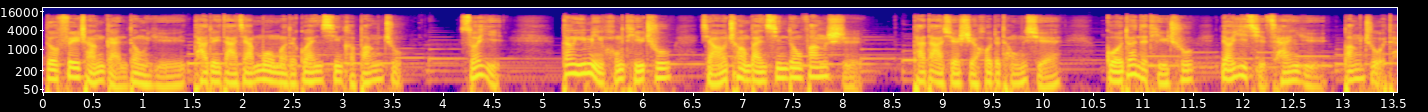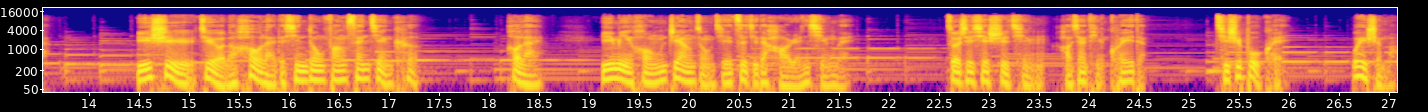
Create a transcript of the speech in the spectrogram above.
都非常感动于他对大家默默的关心和帮助，所以，当俞敏洪提出想要创办新东方时，他大学时候的同学果断地提出要一起参与帮助他。于是就有了后来的新东方三剑客。后来，俞敏洪这样总结自己的好人行为：做这些事情好像挺亏的，其实不亏。为什么？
